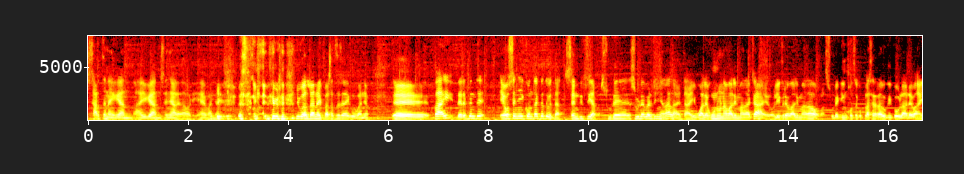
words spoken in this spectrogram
sartzen nahi gehan seinale da hori, eh? Baina, igual da nahi pasatzen zaigu, baina, eh, bai, derrepente, ego zeinei kontaktatu eta senditzia ba, zure, zure berdina dala eta igual egun ona balin badaka edo libre balin badao, ba, zurekin jotzeko plazerra dukiko ulare bai.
